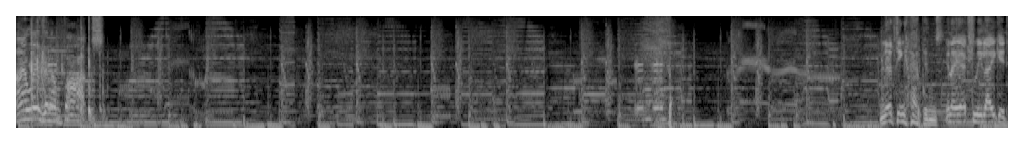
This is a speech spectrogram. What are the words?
I live in a box. Nothing happens, and I actually like it.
